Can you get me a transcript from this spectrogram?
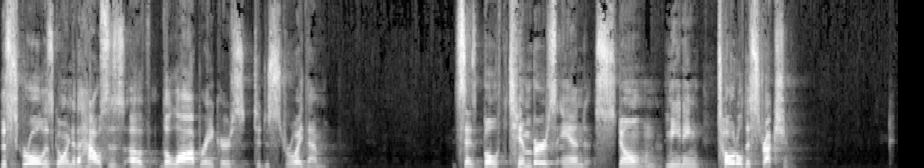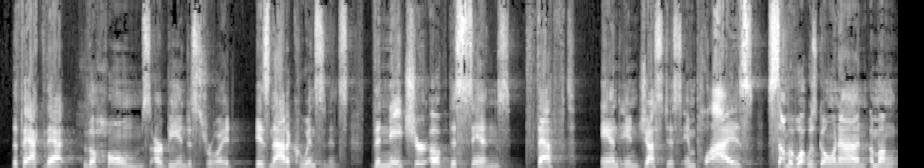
The scroll is going to the houses of the lawbreakers to destroy them. It says both timbers and stone, meaning total destruction. The fact that the homes are being destroyed is not a coincidence. The nature of the sins, theft and injustice, implies some of what was going on among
